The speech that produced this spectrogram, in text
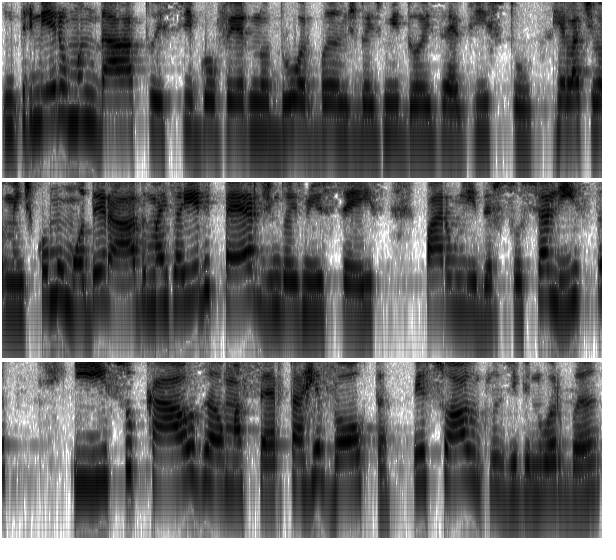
em primeiro mandato, esse governo do Orbán de 2002 é visto relativamente como moderado, mas aí ele perde em 2006 para um líder socialista e isso causa uma certa revolta pessoal, inclusive no Orbán,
